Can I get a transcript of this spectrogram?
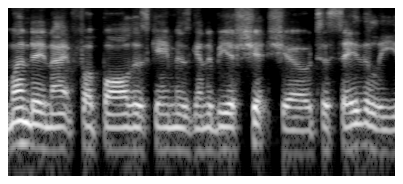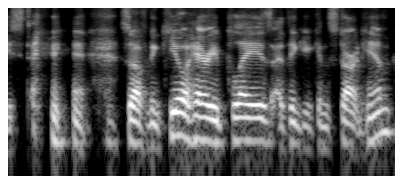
Monday Night Football. This game is going to be a shit show, to say the least. so if N'Keal Harry plays, I think you can start him.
